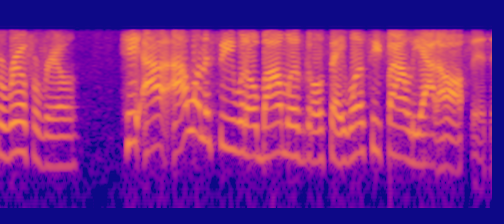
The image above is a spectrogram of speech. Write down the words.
for real, for real. He I I want to see what Obama is gonna say once he finally out of office.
